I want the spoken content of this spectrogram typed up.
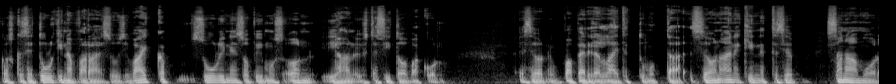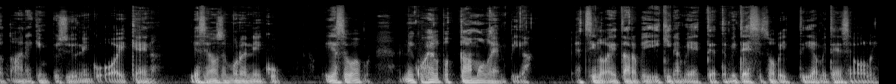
Koska se tulkinnanvaraisuus, vaikka suullinen sopimus on ihan yhtä sitova kuin se on niin paperille laitettu, mutta se on ainakin, että se sanamuodot ainakin pysyy niin kuin oikeina. Ja se on semmoinen, niin kuin, ja se on, niin kuin helpottaa molempia. Että silloin ei tarvii ikinä miettiä, että miten se sovittiin ja miten se oli.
